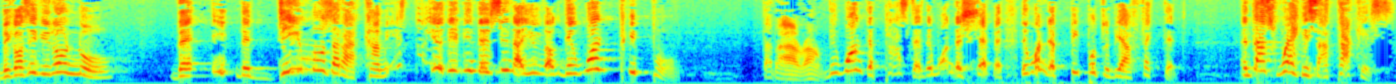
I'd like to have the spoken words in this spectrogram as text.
Because if you don't know, the, the demons that are coming, it's not even the sin that you, they want people that are around. They want the pastors, they want the shepherds, they want the people to be affected. And that's where his attack is.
